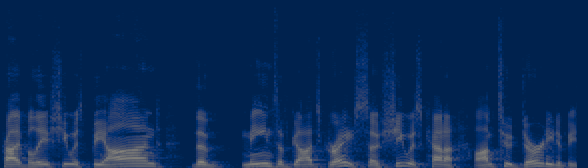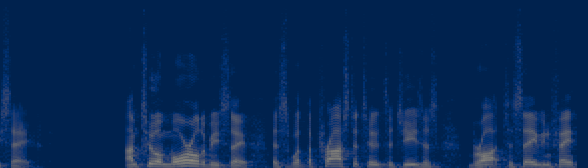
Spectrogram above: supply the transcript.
probably believed she was beyond the means of God's grace. So she was kind of, oh, I'm too dirty to be saved. I'm too immoral to be saved. This is what the prostitutes that Jesus brought to saving faith,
